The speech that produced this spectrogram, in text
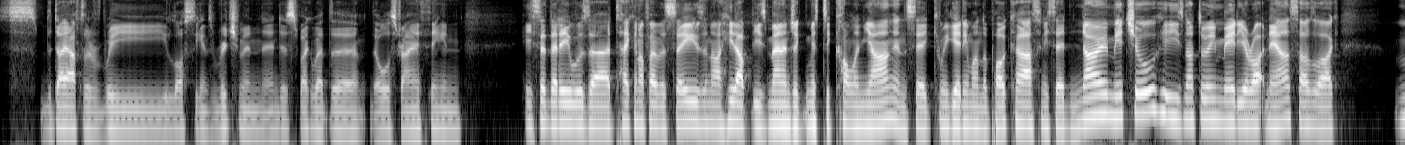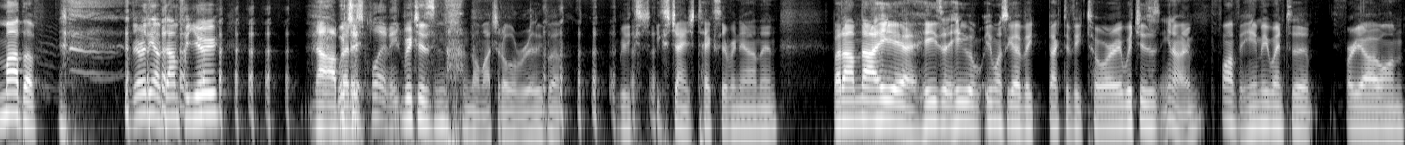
s- the day after we lost against Richmond and just spoke about the, the All Australian thing. And he said that he was uh, taken off overseas. And I hit up his manager, Mr. Colin Young, and said, "Can we get him on the podcast?" And he said, "No, Mitchell, he's not doing media right now." So I was like, "Mother, everything I've done for you, nah, which but is it- plenty. which is not, not much at all, really. But we ex- exchange texts every now and then. But um, no, he, yeah, he's a, he he wants to go vic- back to Victoria, which is you know fine for him. He went to Freo on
